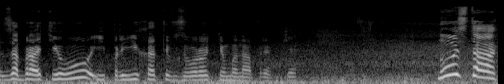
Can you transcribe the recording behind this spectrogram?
забрати його і приїхати в зворотньому напрямку. Ну ось так.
